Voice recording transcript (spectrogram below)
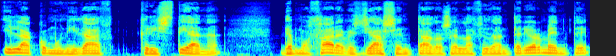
y la comunidad cristiana de mozárabes ya asentados en la ciudad anteriormente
